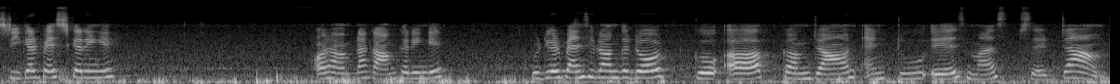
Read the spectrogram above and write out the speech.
स्टिकर पेस्ट करेंगे और हम अपना काम करेंगे। Put your pencil on the dot go up come down and two is must set down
